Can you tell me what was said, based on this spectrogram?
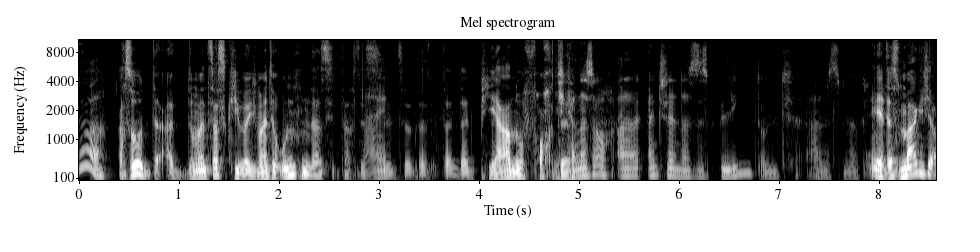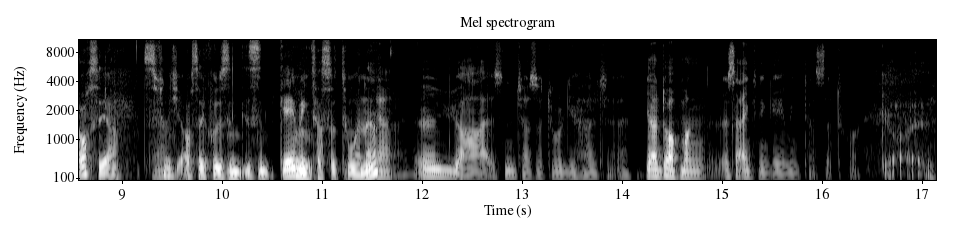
Da. Ach so, da, du meinst das Keyboard. Ich meinte unten das. Ich dachte, das, Nein. ist jetzt so- das, dein, Piano Ich Forte. kann das auch a- einstellen, dass es blinkt und alles mögliche. Ja, das mag ich auch sehr. Das finde ich auch sehr cool. Das ist, ein, ist eine Gaming-Tastatur, ne? Ja, äh, ja, ist eine Tastatur, die halt. Äh, ja, doch, man ist eigentlich eine Gaming-Tastatur. Geil.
